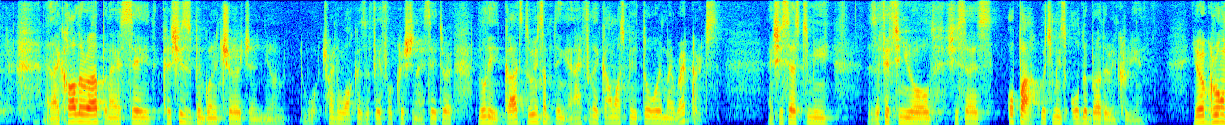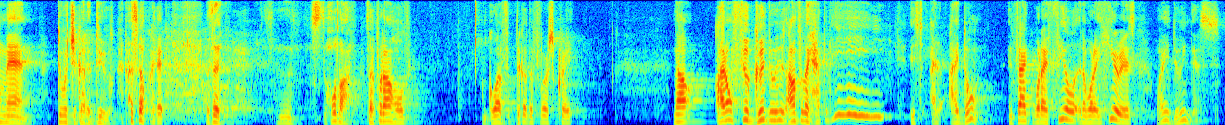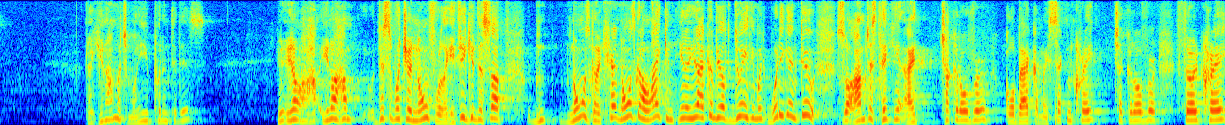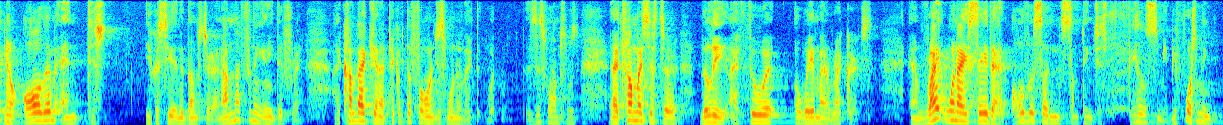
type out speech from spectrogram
And I call her up and I say, because she's been going to church and, you know, trying to walk as a faithful Christian, I say to her, Lily, God's doing something and I feel like God wants me to throw away my records. And she says to me, as a 15 year old, she says, Opa, which means older brother in Korean. You're a grown man. Do what you got to do. I said, okay. I said, mm, hold on. So I put on hold. Go out, pick up the first crate. Now, I don't feel good doing this. I don't feel like happy. I, I don't. In fact, what I feel and what I hear is, why are you doing this? Like, you know how much money you put into this? You, you, know, you know how this is what you're known for. Like, if you give this up, no one's going to care. No one's going to like it. You know, you're not going to be able to do anything. What are you going to do? So I'm just taking it. I chuck it over, go back on my second crate, chuck it over, third crate. You know, all of them, and just you can see it in the dumpster. And I'm not feeling any different. I come back in, I pick up the phone, just wondering, like, what is this? What I'm supposed? to? And I tell my sister, Lily, I threw it away my records. And right when I say that, all of a sudden something just fills me. Before something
